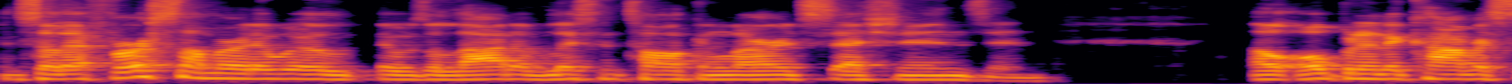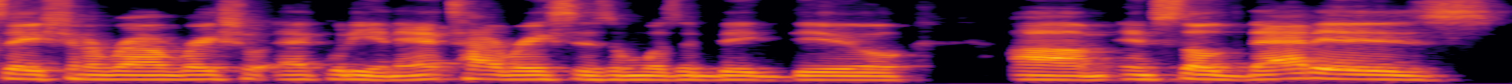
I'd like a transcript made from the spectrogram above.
and so that first summer there was there was a lot of listen talk and learn sessions and uh, opening the conversation around racial equity and anti-racism was a big deal. Um, and so that is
